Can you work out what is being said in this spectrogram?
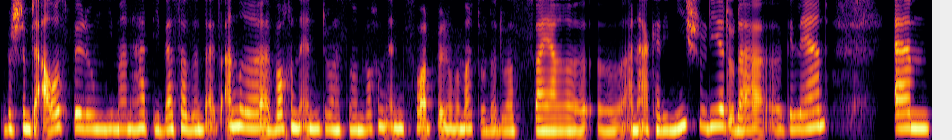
bestimmte Ausbildungen, die man hat, die besser sind als andere. Wochenend, du hast nur ein Wochenendfortbildung gemacht oder du hast zwei Jahre äh, an der Akademie studiert oder äh, gelernt. Ähm,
